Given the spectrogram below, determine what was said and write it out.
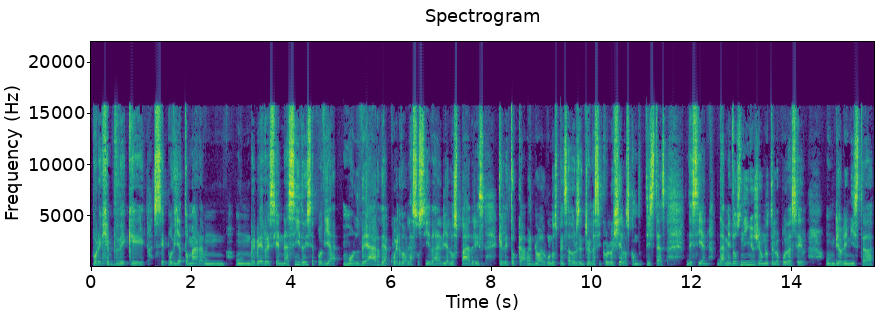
por ejemplo, de que se podía tomar a un, un, bebé recién nacido y se podía moldear de acuerdo a la sociedad y a los padres que le tocaban, ¿no? Algunos pensadores dentro de la psicología, los conductistas, decían, dame dos niños y uno te lo puede hacer un violinista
